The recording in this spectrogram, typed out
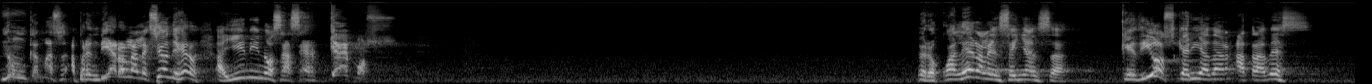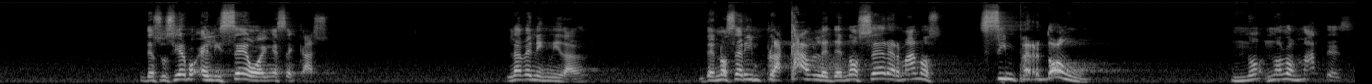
Nunca más aprendieron la lección, dijeron, allí ni nos acerquemos. Pero ¿cuál era la enseñanza que Dios quería dar a través de su siervo Eliseo en ese caso? La benignidad, de no ser implacable, de no ser, hermanos, sin perdón. No, no los mates,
